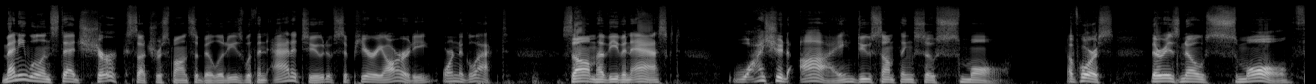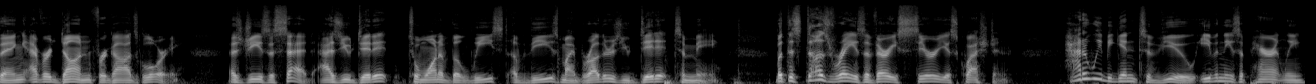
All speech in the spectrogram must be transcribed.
many will instead shirk such responsibilities with an attitude of superiority or neglect. Some have even asked, Why should I do something so small? Of course, there is no small thing ever done for God's glory. As Jesus said, As you did it to one of the least of these, my brothers, you did it to me. But this does raise a very serious question. How do we begin to view even these apparently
